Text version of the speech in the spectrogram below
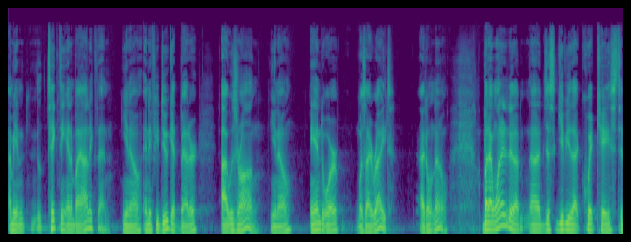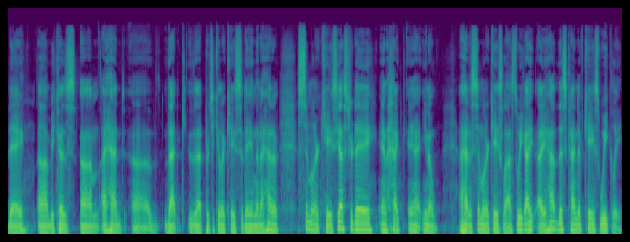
I mean, take the antibiotic then, you know. And if you do get better, I was wrong, you know, and or was I right? I don't know. But I wanted to uh, just give you that quick case today uh, because um, I had uh, that that particular case today, and then I had a similar case yesterday, and I, you know, I had a similar case last week. I, I have this kind of case weekly,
